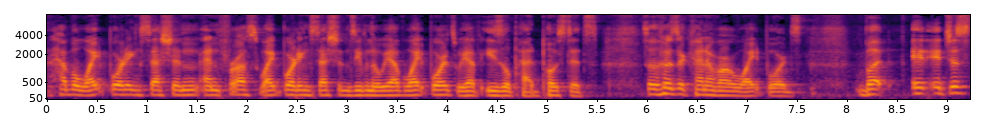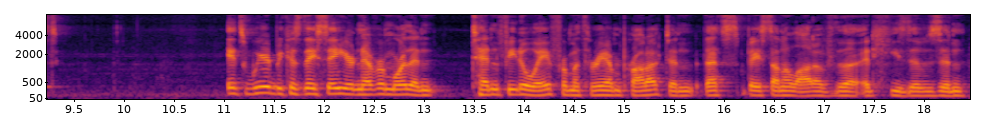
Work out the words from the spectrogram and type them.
have a whiteboarding session, and for us, whiteboarding sessions, even though we have whiteboards, we have easel pad post its. So those are kind of our whiteboards. But it, it just, it's weird because they say you're never more than 10 feet away from a 3M product, and that's based on a lot of the adhesives and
